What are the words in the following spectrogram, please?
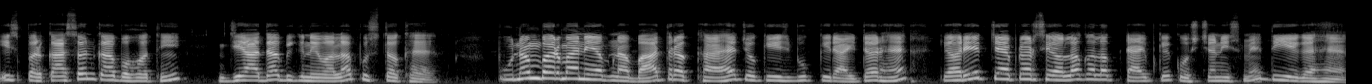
इस प्रकाशन का बहुत ही ज़्यादा बिकने वाला पुस्तक है। पूनम वर्मा ने अपना बात रखा है, जो कि इस बुक की राइटर हैं, कि हर एक चैप्टर से अलग अलग टाइप के क्वेश्चन इसमें दिए गए हैं।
